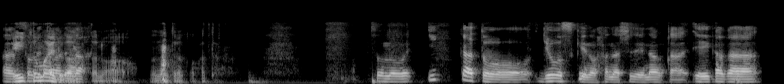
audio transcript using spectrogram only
あエイトマイルそれとあったのは、なんとなく分かったな。その、一家と涼介の話で、なんか映画が、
